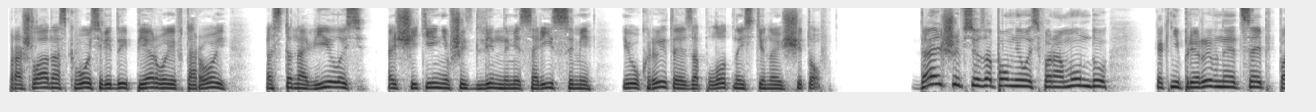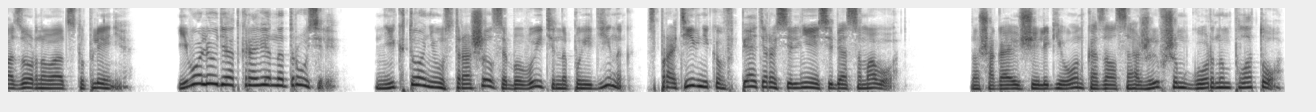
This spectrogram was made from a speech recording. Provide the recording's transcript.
прошла насквозь ряды первой и второй, остановилась, ощетинившись длинными сариссами и укрытая за плотной стеной щитов. Дальше все запомнилось Фарамунду как непрерывная цепь позорного отступления. Его люди откровенно трусили. Никто не устрашился бы выйти на поединок с противником в пятеро сильнее себя самого. Но шагающий легион казался ожившим горным плато.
